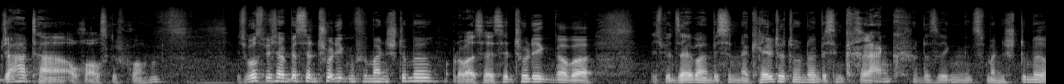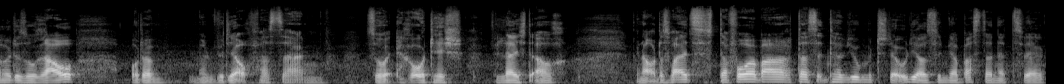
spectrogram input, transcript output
Jata auch ausgesprochen. Ich muss mich ein bisschen entschuldigen für meine Stimme. Oder was heißt entschuldigen, aber ich bin selber ein bisschen erkältet und ein bisschen krank und deswegen ist meine Stimme heute so rau oder man würde ja auch fast sagen, so erotisch vielleicht auch. Genau, das war jetzt, davor war das Interview mit der Uli aus dem Jabasta-Netzwerk.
